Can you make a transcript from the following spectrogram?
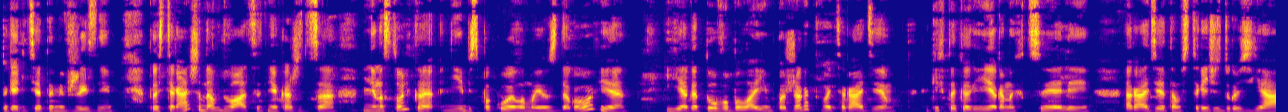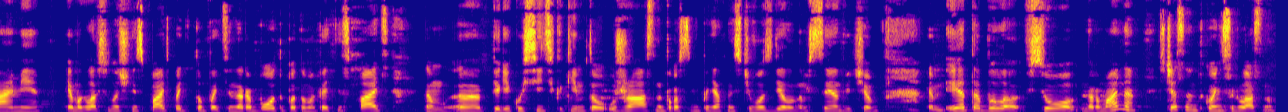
приоритетами в жизни. То есть раньше, да, в 20, мне кажется, мне настолько не беспокоило мое здоровье, и я готова была им пожертвовать ради каких-то карьерных целей, ради там встреч с друзьями, я могла всю ночь не спать, потом пойти на работу, потом опять не спать, там, э, перекусить каким-то ужасным, просто непонятно с чего сделанным сэндвичем. Эм, и это было все нормально. Сейчас я на такое не согласна.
